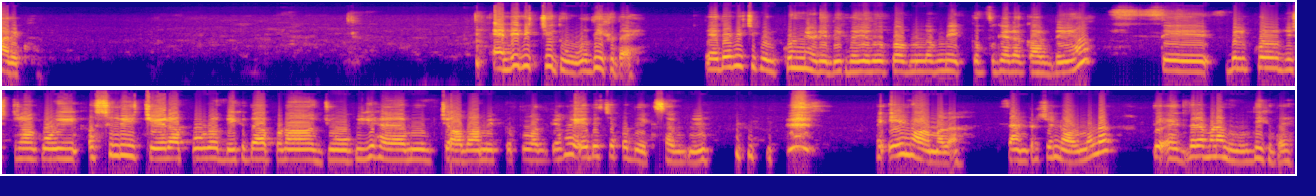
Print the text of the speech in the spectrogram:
ਆ ਦੇਖੋ। ਇਹਦੇ ਵਿੱਚ ਦੂਰ ਦਿਖਦਾ ਹੈ। ਇਹਦੇ ਵਿੱਚ ਬਿਲਕੁਲ ਨੇੜੇ ਦਿਖਦਾ ਜਦੋਂ ਆਪਾਂ ਮਤਲਬ ਮੇਕਅਪ ਵਗੈਰਾ ਕਰਦੇ ਆ ਤੇ ਬਿਲਕੁਲ ਜਿਸ ਤਰ੍ਹਾਂ ਕੋਈ ਅਸਲੀ ਚਿਹਰਾ ਪੂਰਾ ਦਿਖਦਾ, ਆਪਣਾ ਜੋ ਵੀ ਹੈ, ਮਤਲਬ ਜ਼ਿਆਦਾ ਮੇਕਅਪ ਲੱਗ ਗਿਆ ਨਾ ਇਹਦੇ 'ਚ ਆਪਾਂ ਦੇਖ ਸਕਦੇ ਹਾਂ। ਤੇ ਇਹ ਨਾਰਮਲ ਆ ਸੈਂਟਰ 'ਚ ਨਾਰਮਲ ਆ ਤੇ ਇੱਧਰ ਆਪਣਾ ਦੂਰ ਦਿਖਦਾ ਹੈ।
